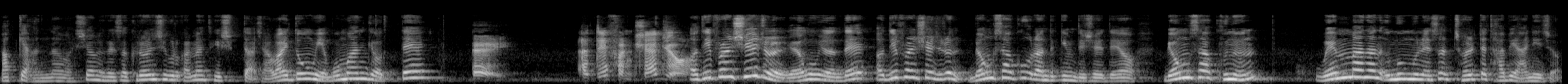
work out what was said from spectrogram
밖에 안 나와, 시험에. 그래서 그런 식으로 가면 되게 쉽다. 자, why don't we? 뭐뭐 하는 게 어때? A. A different schedule. A different schedule. 영국인인데, a different schedule은 명사구라는 느낌 드셔야 돼요. 명사구는 웬만한 의문문에선 절대 답이 아니죠.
